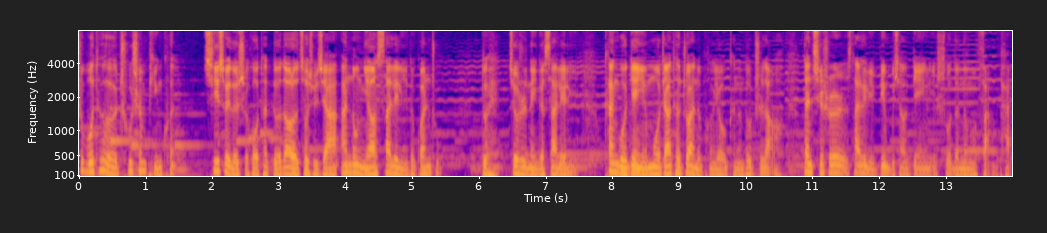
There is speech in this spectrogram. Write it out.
舒伯特出身贫困，七岁的时候，他得到了作曲家安东尼奥·萨列里的关注。对，就是那个萨列里。看过电影《莫扎特传》的朋友可能都知道啊。但其实萨列里并不像电影里说的那么反派，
